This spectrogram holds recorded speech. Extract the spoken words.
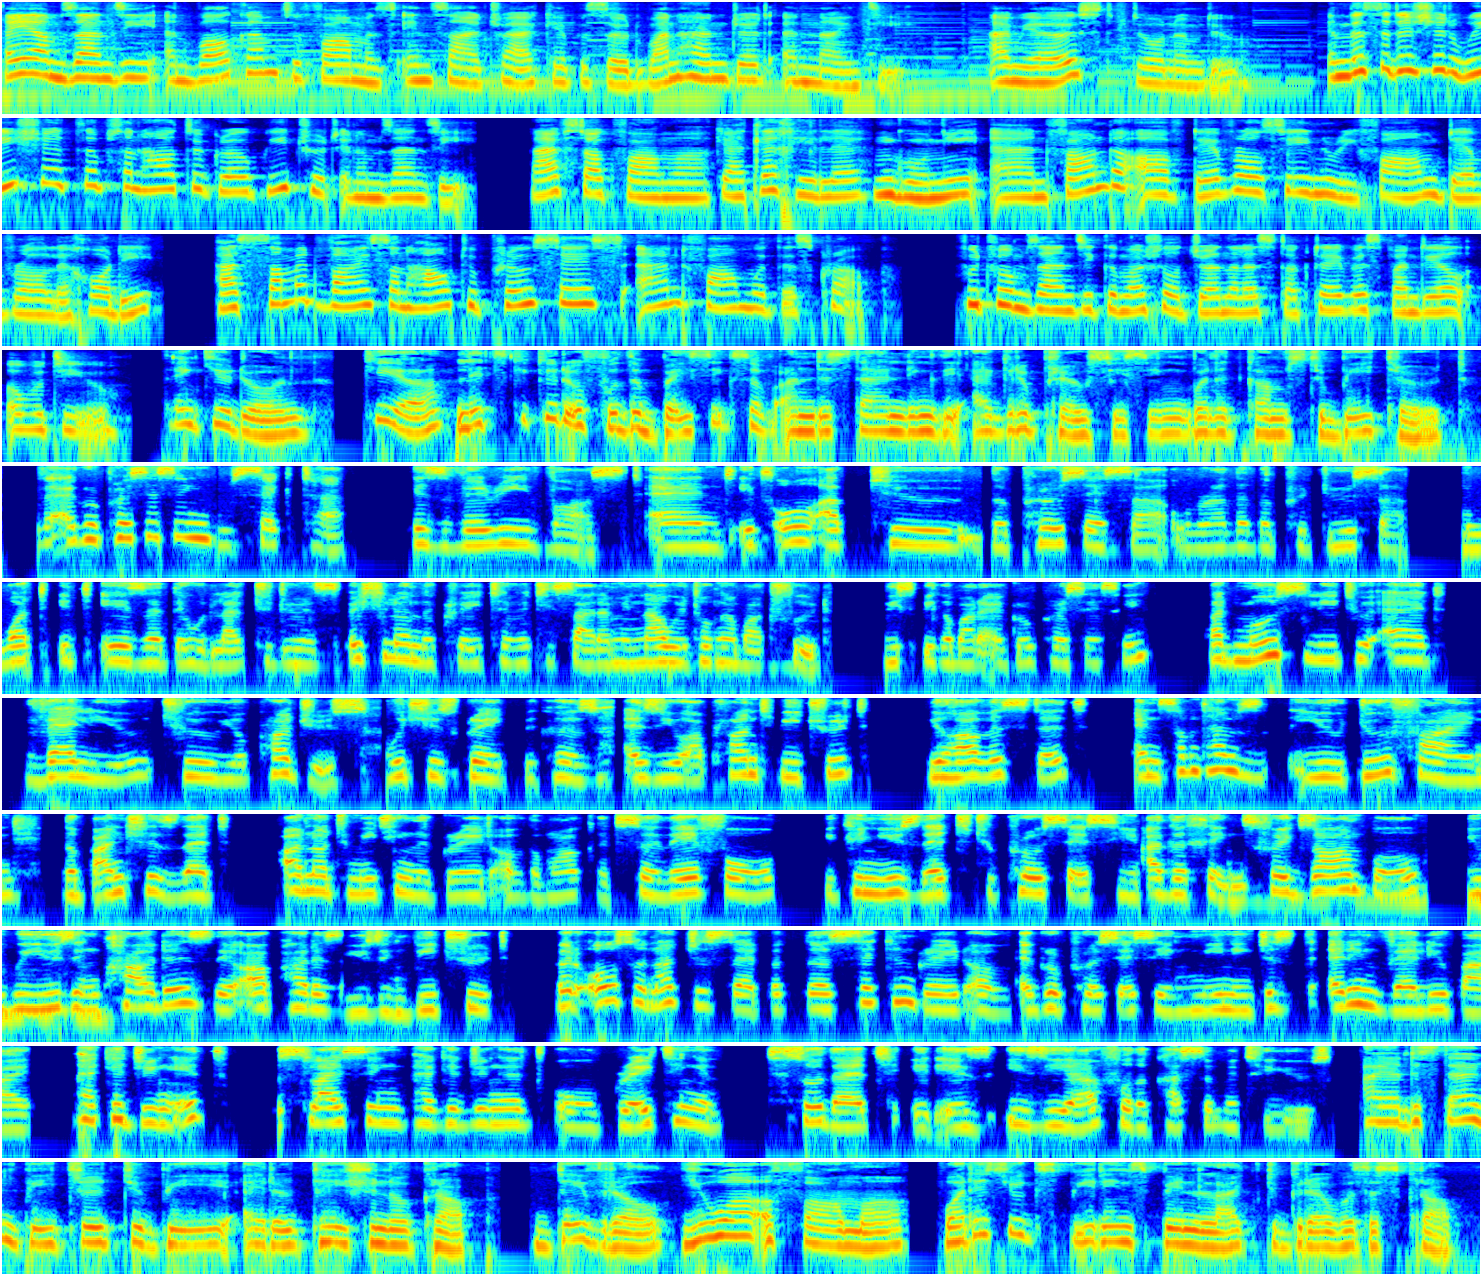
Hey, I'm Zanzi, and welcome to Farmers Inside Track episode 190. I'm your host, Dawn Noemdoe. In this edition, we share tips on how to grow beetroot in Mzansi. Livestock farmer Katlechile Mguni and founder of Devrel Scenery Farm, Devrel Lechodi, has some advice on how to process and farm with this crop. Food for Mzansi commercial journalist Octavius Pandil, over to you. Thank you, Dawn. Kia, let's kick it off with the basics of understanding the agro processing when it comes to beetroot. The agro-processing sector is very vast and it's all up to the processor or rather the producer what it is that they would like to do, especially on the creativity side. I mean, now we're talking about food. We speak about agro processing, but mostly to add value to your produce, which is great because as you are plant beetroot, you harvest it, and sometimes you do find the bunches that are not meeting the grade of the market. So therefore, you can use that to process other things. For example, you were using powders. There are powders using beetroot, but also not just that, but the second grade of agro processing, meaning just adding value by packaging it, slicing, packaging it, or grating it so that it is easier for the customer to use. I understand beetroot to be a rotational crop. Devrel, you are a farmer. What has your experience been like to grow with this crop?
